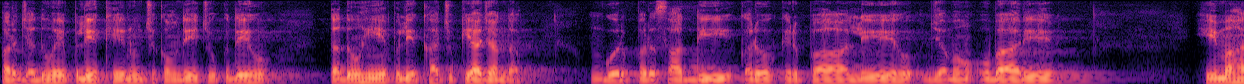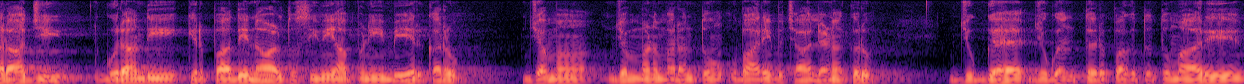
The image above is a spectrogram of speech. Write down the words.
ਪਰ ਜਦੋਂ ਇਹ ਭੁਲੇਖੇ ਨੂੰ ਚੁਕਾਉਂਦੇ ਚੁੱਕਦੇ ਹੋ ਤਦੋਂ ਹੀ ਇਹ ਭੁਲੇਖਾ ਚੁੱਕਿਆ ਜਾਂਦਾ। ਗੁਰ ਪ੍ਰਸਾਦੀ ਕਰੋ ਕਿਰਪਾ, ਲੇਹੁ ਜਮਹੁ ਉਬਾਰੇ। ਹੇ ਮਹਾਰਾਜ ਜੀ, ਗੁਰਾਂ ਦੀ ਕਿਰਪਾ ਦੇ ਨਾਲ ਤੁਸੀਂ ਵੀ ਆਪਣੀ ਮਿਹਰ ਕਰੋ। ਜਮਾ ਜੰਮਣ ਮਰਨ ਤੋਂ ਉਬਾਰੇ ਬਚਾ ਲੈਣਾ ਕਰੋ। ਜੁਗਹਿ ਜੁਗੰਤਰ ਭਗਤ ਤੁਮਾਰੇ।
